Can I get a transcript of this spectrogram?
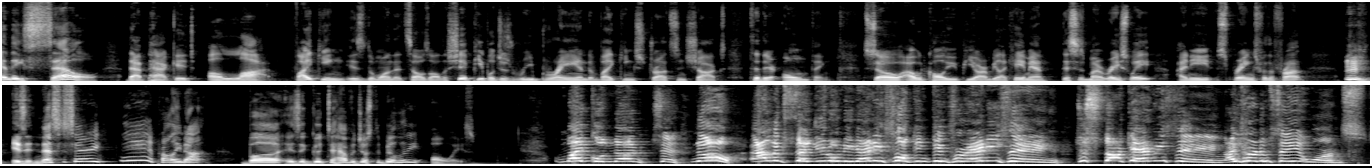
and they sell that package a lot. Viking is the one that sells all the shit. People just rebrand Viking struts and shocks to their own thing. So I would call UPR and be like, hey man, this is my race weight. I need springs for the front. is it necessary? Eh, probably not. But is it good to have adjustability? Always. Michael Nunn said, No, Alex said you don't need any fucking thing for anything. Just stock everything. I heard him say it once.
